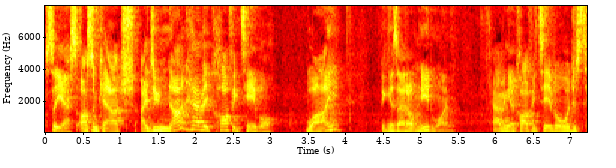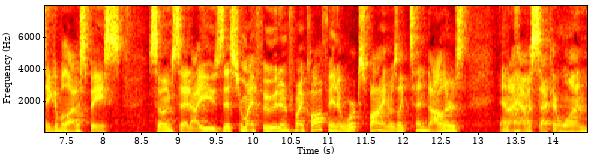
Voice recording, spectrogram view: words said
So yes, awesome couch. I do not have a coffee table. Why? Because I don't need one. Having a coffee table will just take up a lot of space. So instead, I use this for my food and for my coffee, and it works fine. It was like $10, and I have a second one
